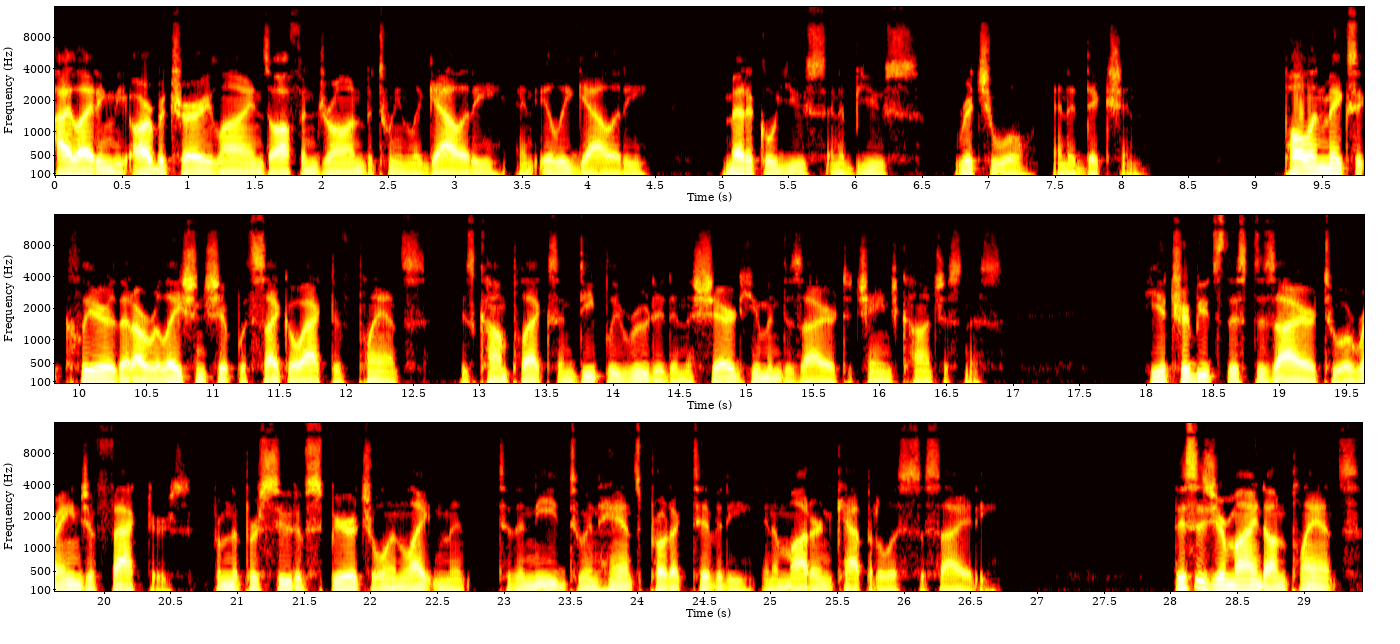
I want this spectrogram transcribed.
highlighting the arbitrary lines often drawn between legality and illegality, medical use and abuse, ritual and addiction. Pollan makes it clear that our relationship with psychoactive plants is complex and deeply rooted in the shared human desire to change consciousness. He attributes this desire to a range of factors, from the pursuit of spiritual enlightenment to the need to enhance productivity in a modern capitalist society. This is Your Mind on Plants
